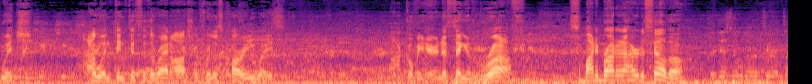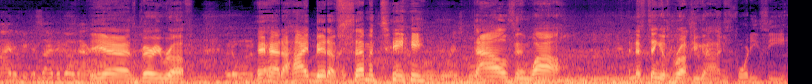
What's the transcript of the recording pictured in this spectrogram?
which I wouldn't think this is the right option for this car, anyways. truck over here, and this thing is rough. Somebody brought it out here to sell, though. So just hold on to it tight if you decide to go that route. Yeah, it's very rough. We don't want to It had a high bid of 17,000. Wow. And this thing is rough, you guys. 40Z.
